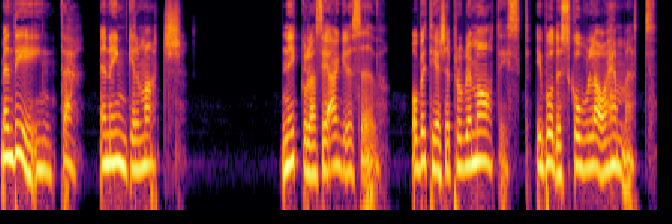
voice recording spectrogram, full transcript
Men det är inte en enkel match. Nikolas är aggressiv och beter sig problematiskt i både skola och hemmet.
